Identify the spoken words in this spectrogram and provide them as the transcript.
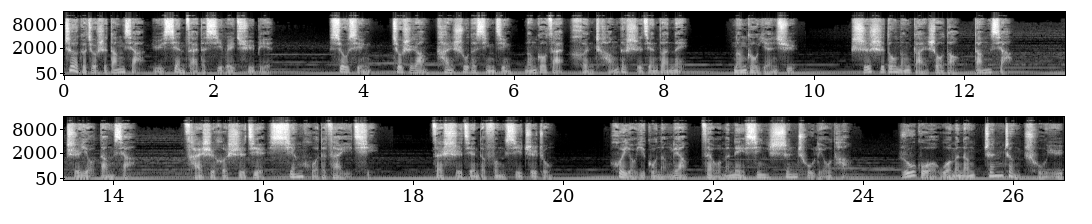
这个就是当下与现在的细微区别。修行就是让看书的心境能够在很长的时间段内能够延续，时时都能感受到当下。只有当下。才是和世界鲜活的在一起，在时间的缝隙之中，会有一股能量在我们内心深处流淌。如果我们能真正处于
